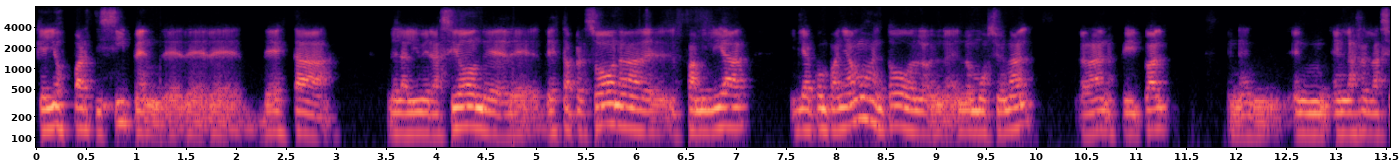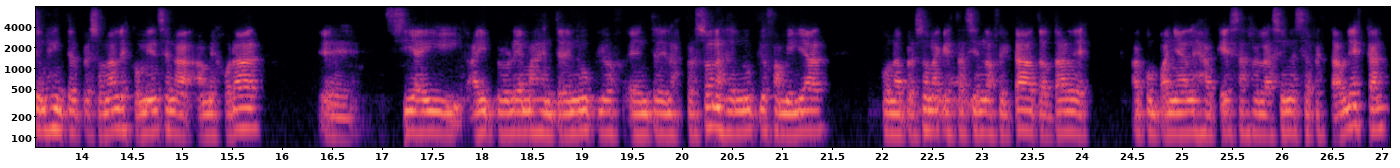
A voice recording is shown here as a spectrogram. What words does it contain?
que ellos participen de, de, de esta, de la liberación de, de, esta persona, del familiar, y le acompañamos en todo, en lo, emocional, ¿verdad? en lo espiritual, en, en, en, las relaciones interpersonales comiencen a, a mejorar. Eh, si hay, hay problemas entre núcleos, entre las personas del núcleo familiar con la persona que está siendo afectada, tratar de acompañarles a que esas relaciones se restablezcan,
